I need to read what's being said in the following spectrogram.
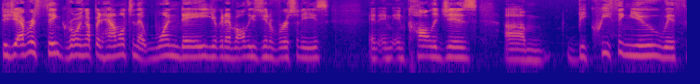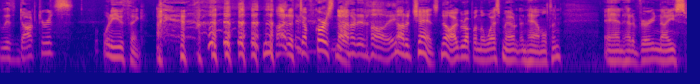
Did you ever think, growing up in Hamilton, that one day you're going to have all these universities and, and, and colleges um, bequeathing you with with doctorates? What do you think? not a, of course not. Not at all, eh? Not a chance. No, I grew up on the West Mountain in Hamilton, and had a very nice,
